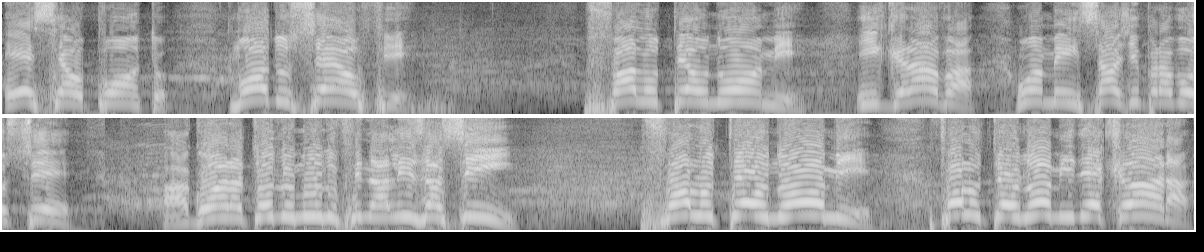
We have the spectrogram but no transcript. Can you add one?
Esse é o ponto. Modo selfie. Fala o teu nome e grava uma mensagem para você. Agora todo mundo finaliza assim. Fala o teu nome, fala o teu nome e declara:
